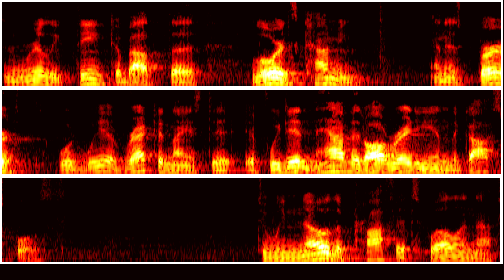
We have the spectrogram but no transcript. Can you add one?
and really think about the Lord's coming and his birth would we have recognized it if we didn't have it already in the Gospels? Do we know the prophets well enough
